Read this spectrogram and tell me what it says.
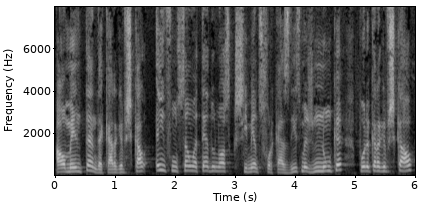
aumentando a carga fiscal em função até do nosso crescimento, se for caso disso, mas nunca pôr a carga fiscal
